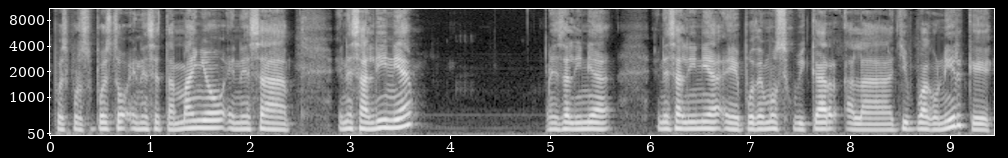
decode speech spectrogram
pues por supuesto en ese tamaño, en esa, en esa línea. En esa línea, en esa línea eh, podemos ubicar a la Jeep Wagoneer, que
